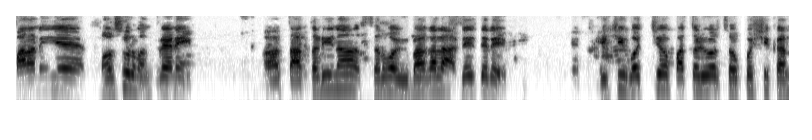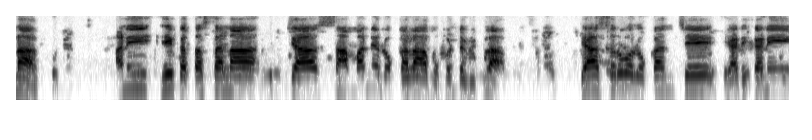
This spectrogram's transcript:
माननीय महसूल मंत्र्याने तातडीनं सर्व विभागाला आदेश दिले. याची वच्च पातळीवर चौकशी करणार. आणि हे करत असताना ज्या सामान्य लोकांना हा भूखंड विकला त्या सर्व लोकांचे या ठिकाणी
